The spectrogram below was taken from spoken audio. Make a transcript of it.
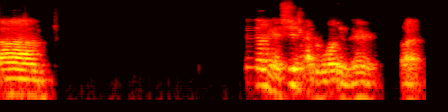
Um, I, I should have one in there, but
